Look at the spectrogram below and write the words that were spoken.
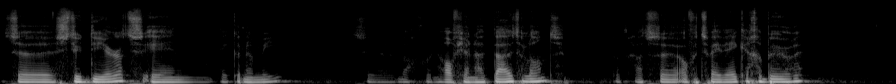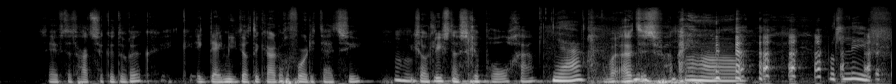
Ze studeert in economie. Ze mag voor een half jaar naar het buitenland. Dat gaat eh, over twee weken gebeuren. Ze heeft het hartstikke druk. Ik, ik denk niet dat ik haar nog voor die tijd zie. Mhm. Ik zou het liefst naar Schiphol gaan. Ja. Om haar uit te zwaaien. Oh, wat lief.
